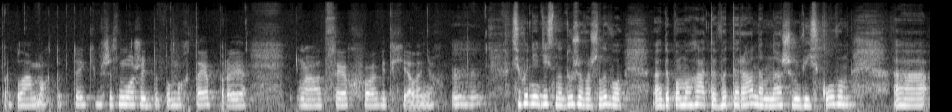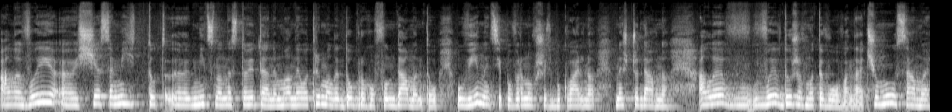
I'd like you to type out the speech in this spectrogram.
проблемах, тобто які вже зможуть допомогти при е, цих е, відхиленнях. Сьогодні дійсно дуже важливо е, допомагати ветеранам, нашим військовим. Е, Але ви ще самі тут міцно не стоїте, нема- не отримали доброго фундаменту у Вінниці, повернувшись буквально нещодавно. Але ви дуже вмотивована. Чому саме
